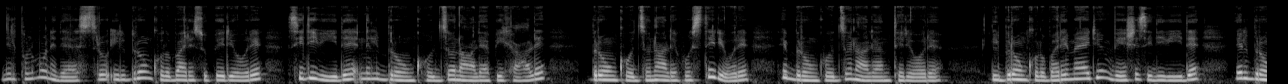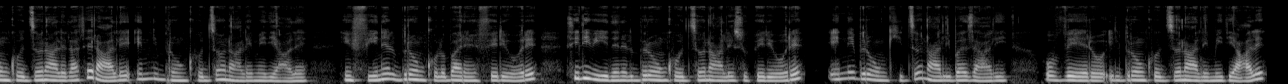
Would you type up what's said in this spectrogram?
Nel polmone destro il bronco lobare superiore si divide nel bronco zonale apicale, bronco zonale posteriore e bronco zonale anteriore. Il bronco lobare medio invece si divide nel bronco zonale laterale e nel bronco zonale mediale. Infine il bronco lobare inferiore si divide nel bronco zonale superiore e nei bronchi zonali basali, ovvero il bronco zonale mediale,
